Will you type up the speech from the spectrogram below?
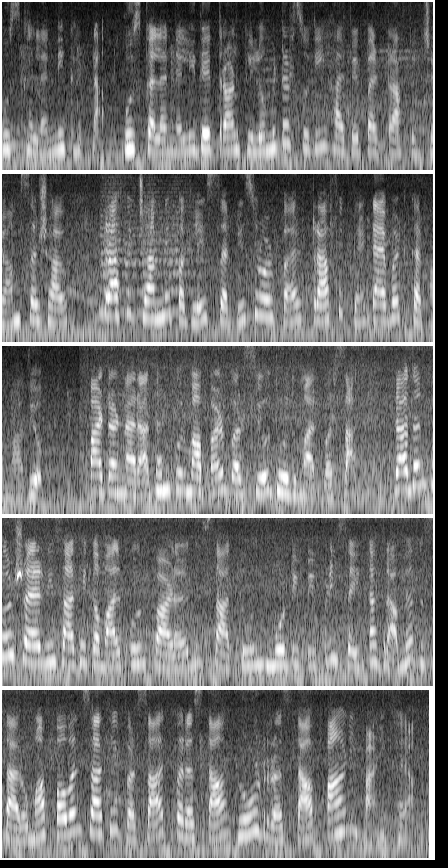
ભૂસ્ખલનની ઘટના. ભૂસ્ખલનને લીધે ત્રણ કિલોમીટર સુધી હાઈવે પર ટ્રાફિક જામ સર્જાયો. ટ્રાફિક જામને પગલે સર્વિસ રોડ પર ટ્રાફિકને ડાયવર્ટ કરવામાં આવ્યો. પાટણના રાધનપુરમાં પણ વરસ્યો ધોધમાર વરસાદ. રાધનપુર શહેરની સાથે કમાલપુર, પાળદ, સાતુન, મોટી પીપળી સહિતના ગ્રામ્ય વિસ્તારોમાં પવન સાથે વરસાદ વરસતા રોડ રસ્તા, પાણી પાણી થયા.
